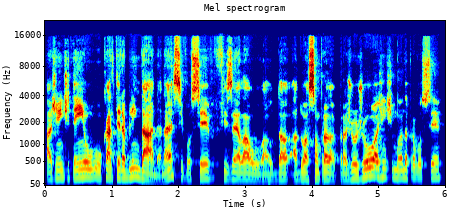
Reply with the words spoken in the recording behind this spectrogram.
a gente tem o, o, carteira blindada, né? Se você fizer lá o, a, a, doação para Jojo, a gente manda para você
